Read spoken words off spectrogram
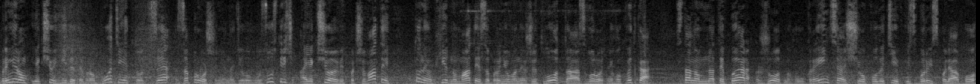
Приміром, якщо їдете в роботі, то це запрошення на ділову зустріч. А якщо відпочивати, то необхідно мати заброньоване житло та зворотнього квитка. Станом на тепер жодного українця, що полетів із Борисполя або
